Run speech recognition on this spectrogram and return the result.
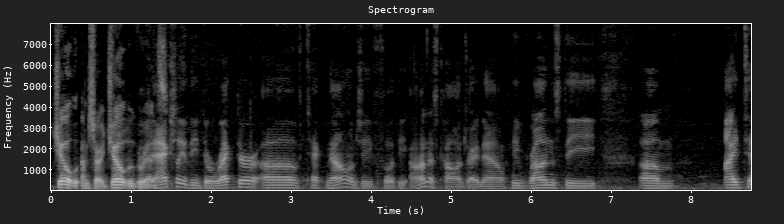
Joe, I'm sorry, Joe Who's Ugoretz. actually the director of technology for the Honors College right now. He runs the um, I te-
